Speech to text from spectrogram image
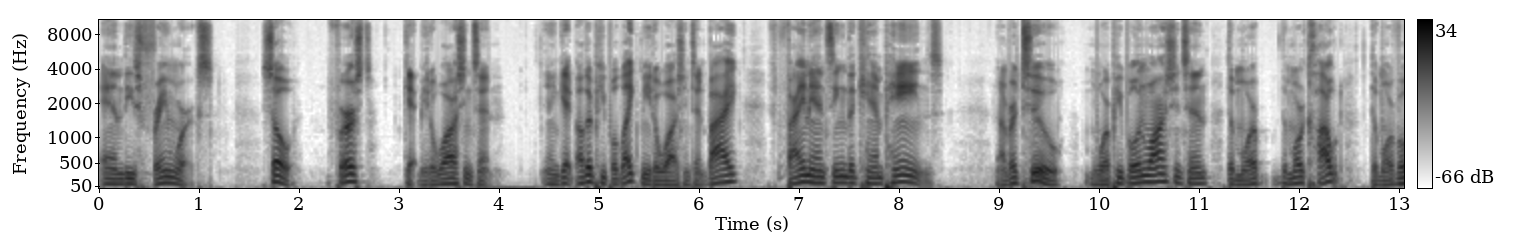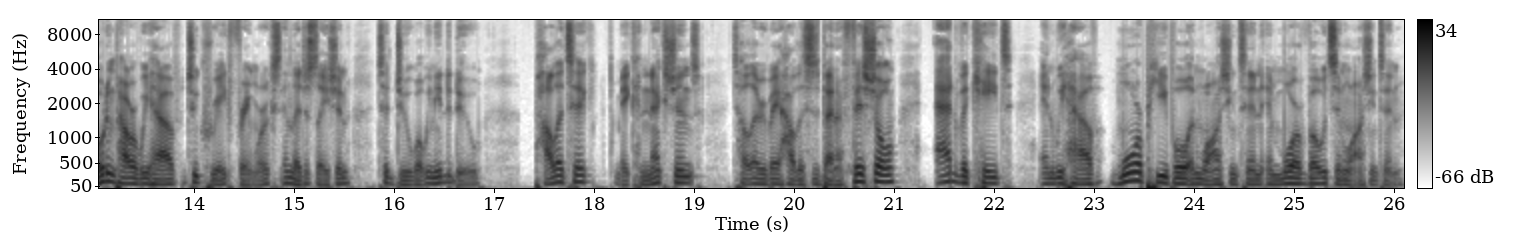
and these frameworks. So First, get me to Washington and get other people like me to Washington by financing the campaigns. Number two, more people in Washington, the more the more clout, the more voting power we have to create frameworks and legislation to do what we need to do. Politic, make connections, tell everybody how this is beneficial, advocate, and we have more people in Washington and more votes in Washington.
